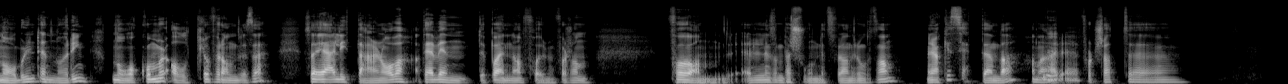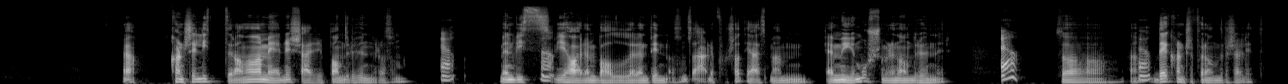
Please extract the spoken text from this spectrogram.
nå blir du en tenåring. Nå kommer alt til å forandre seg. Så jeg er litt der nå, da. At jeg venter på en eller annen form for sånn forandre, eller en sånn personlighetsforandring hos han. Men jeg har ikke sett det ennå. Han er mm. fortsatt uh, Ja, kanskje lite grann. Han er mer nysgjerrig på andre hunder og sånn. Men hvis Ja. vi har en ball eller en pinne, sånn, så er det fortsatt jeg som er, er mye morsommere enn andre hunder. Ja. Så ja, det kanskje forandrer seg litt.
